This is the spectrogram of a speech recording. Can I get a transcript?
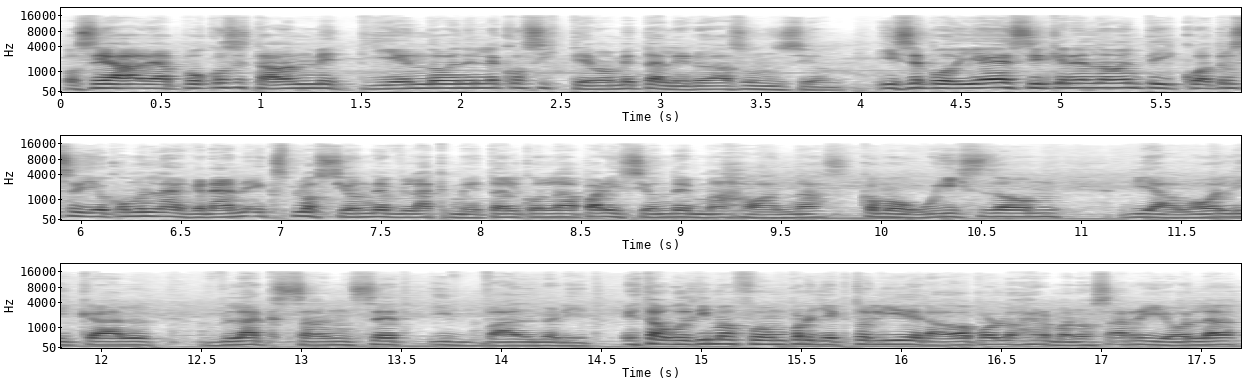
O sea, de a poco se estaban metiendo en el ecosistema metalero de Asunción. Y se podía decir que en el 94 se dio como la gran explosión de black metal con la aparición de más bandas como Wisdom, Diabolical, Black Sunset y Valverit. Esta última fue un proyecto liderado por los hermanos Arriola,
